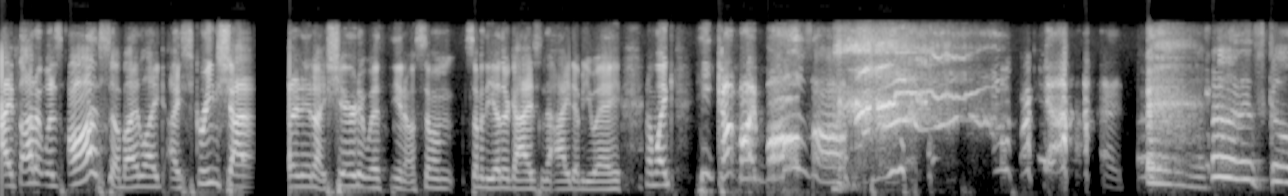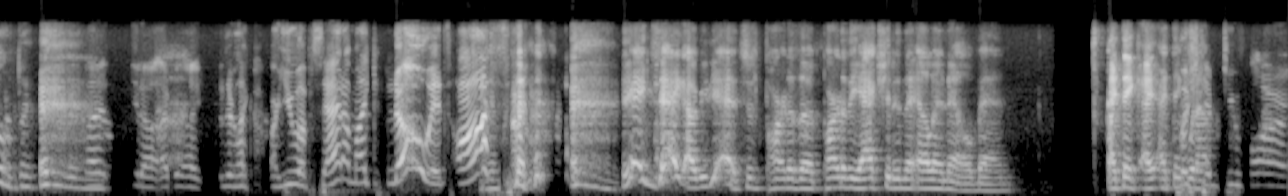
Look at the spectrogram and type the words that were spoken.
I thought it was awesome. I like I screenshot it. I shared it with you know some some of the other guys in the IWA, and I'm like, he cut my balls off. oh my god. oh, that's gold. But you know, I'm like, they're like, are you upset? I'm like, no, it's awesome. yeah, exactly. I mean, yeah, it's just part of the part of the action in the LNL, man. I think I, I think pushed when him I, too far.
